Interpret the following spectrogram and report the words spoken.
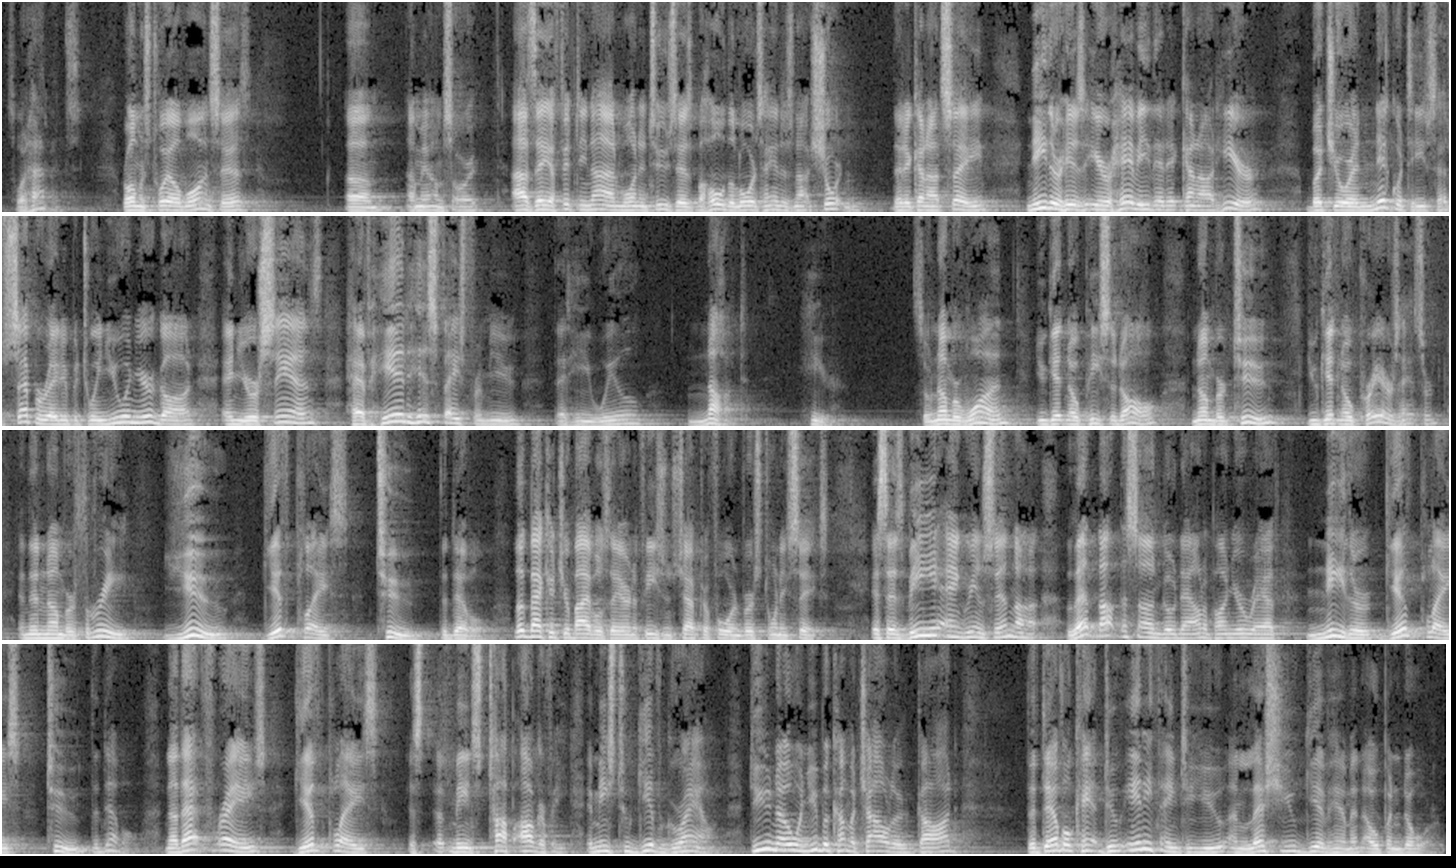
That's what happens. Romans 12, 1 says, um, I mean, I'm sorry. Isaiah 59, 1 and 2 says, Behold, the Lord's hand is not shortened, that it cannot save, neither his ear heavy, that it cannot hear. But your iniquities have separated between you and your God, and your sins have hid his face from you that he will not hear. So, number one, you get no peace at all. Number two, you get no prayers answered. And then number three, you give place to the devil. Look back at your Bibles there in Ephesians chapter 4 and verse 26. It says, Be ye angry and sin not. Let not the sun go down upon your wrath, neither give place to the devil. Now, that phrase, give place, is, means topography. It means to give ground. Do you know when you become a child of God, the devil can't do anything to you unless you give him an open door.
